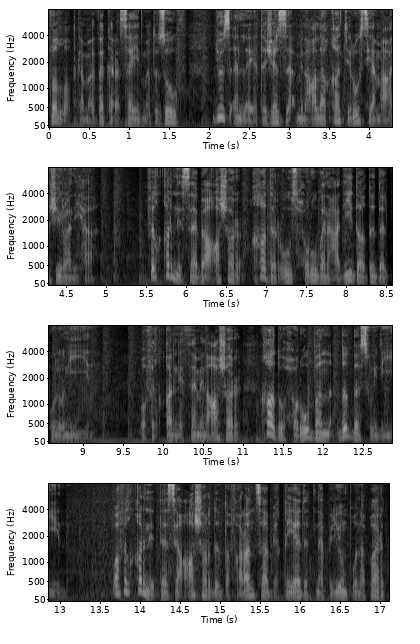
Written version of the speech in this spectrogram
ظلت كما ذكر سيد ماتوزوف جزءا لا يتجزأ من علاقات روسيا مع جيرانها. في القرن السابع عشر خاض الروس حروبا عديدة ضد البولونيين وفي القرن الثامن عشر خاضوا حروبا ضد السويديين وفي القرن التاسع عشر ضد فرنسا بقيادة نابليون بونابرت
